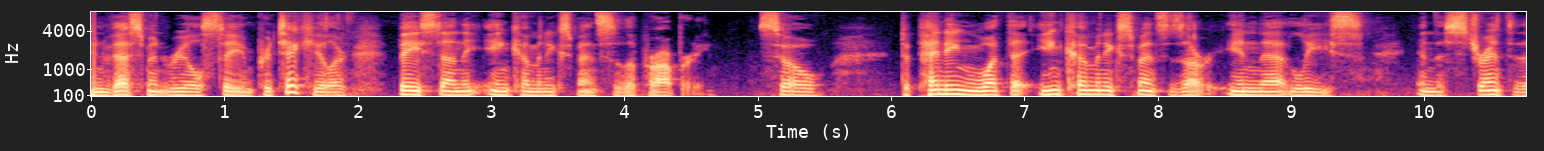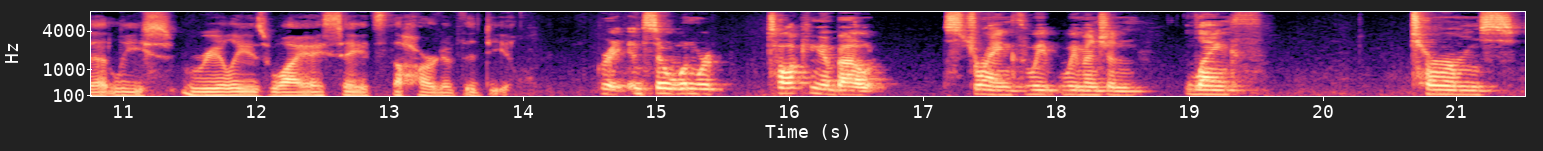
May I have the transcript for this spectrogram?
investment real estate in particular, based on the income and expenses of the property. So depending what the income and expenses are in that lease and the strength of that lease really is why I say it's the heart of the deal. Great. And so when we're talking about strength, we, we mentioned length, terms.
